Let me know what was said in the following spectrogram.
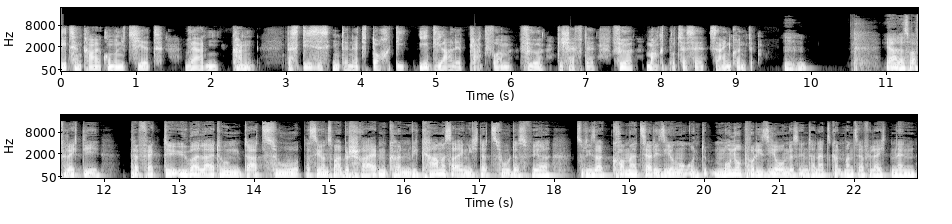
dezentral kommuniziert werden kann, dass dieses Internet doch die ideale Plattform für Geschäfte, für Marktprozesse sein könnte. Mhm. Ja, das war vielleicht die perfekte Überleitung dazu, dass Sie uns mal beschreiben können, wie kam es eigentlich dazu, dass wir zu dieser Kommerzialisierung und Monopolisierung des Internets, könnte man es ja vielleicht nennen,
